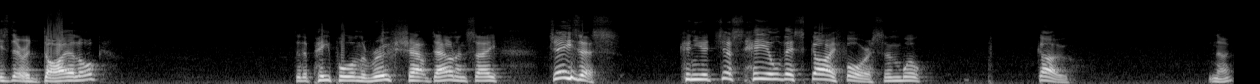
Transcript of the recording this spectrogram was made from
Is there a dialogue? Do the people on the roof shout down and say, Jesus, can you just heal this guy for us and we'll go? No.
